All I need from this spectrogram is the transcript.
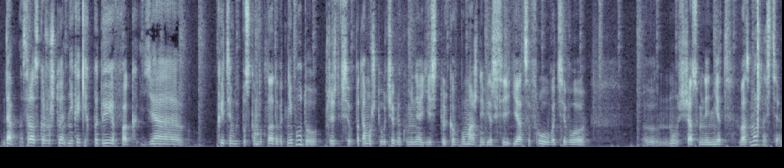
Да, сразу скажу, что никаких PDF-ок я к этим выпускам выкладывать не буду, прежде всего потому, что учебник у меня есть только в бумажной версии, и оцифровывать его, э, ну, сейчас у меня нет возможности.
